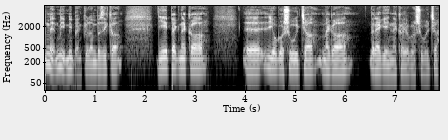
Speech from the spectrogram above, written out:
Mi, mi, miben különbözik a jépegnek a e, jogosultja, meg a regénynek a jogosultja?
